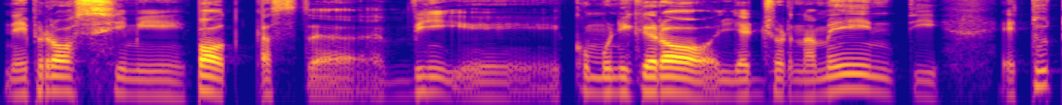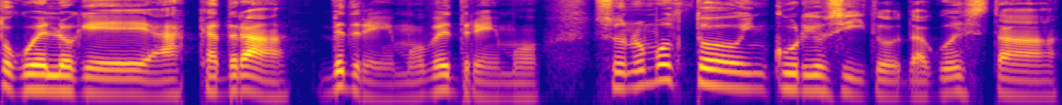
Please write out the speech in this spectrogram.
nei prossimi podcast uh, vi comunicherò gli aggiornamenti e tutto quello che accadrà. Vedremo, vedremo. Sono molto incuriosito da questa,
